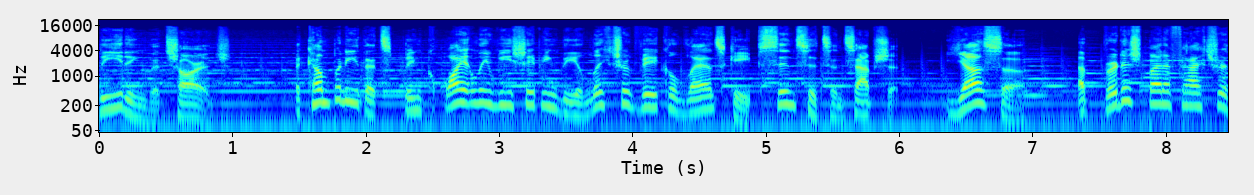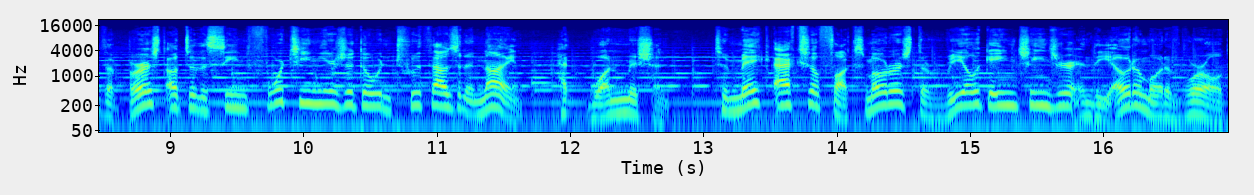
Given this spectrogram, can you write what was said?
leading the charge. A company that's been quietly reshaping the electric vehicle landscape since its inception. YASA, a British manufacturer that burst onto the scene 14 years ago in 2009, had one mission, to make axial flux motors the real game changer in the automotive world.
